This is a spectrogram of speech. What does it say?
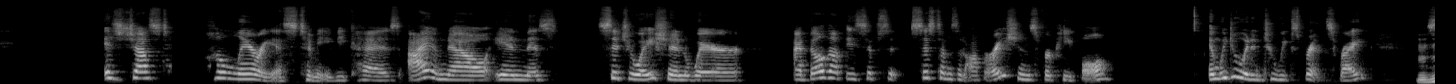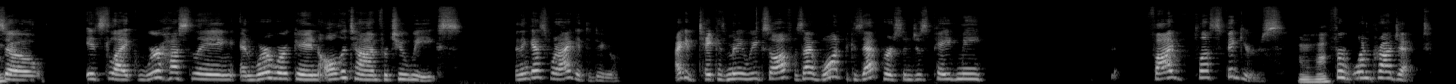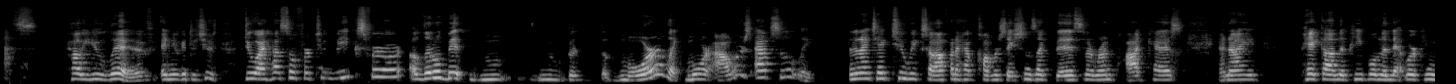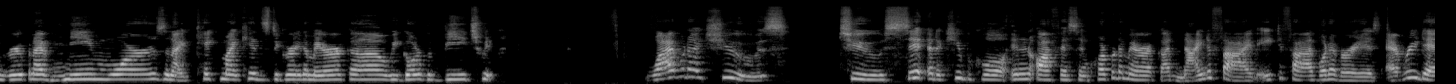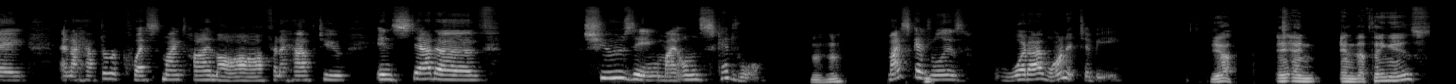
it's just hilarious to me because I am now in this situation where I build out these systems and operations for people, and we do it in two week sprints, right? Mhm. So it's like we're hustling and we're working all the time for two weeks, and then guess what I get to do? I to take as many weeks off as I want because that person just paid me five plus figures Mhm. for one project. That's how you live, and you get to choose. Do I hustle for two weeks for a little bit m- m- b- more, like more hours? Absolutely. And then I take two weeks off and I have conversations like this, and I run podcasts, and I pick on the people in the networking group, and I have meme wars, and I take my kids to Great America. We go to the beach. We... Why would I choose to sit at a cubicle in an office in corporate America, nine to five, eight to five, whatever it is, every day. And I have to request my time off. And I have to, instead of choosing my own schedule, Mm-hmm. my schedule is what I want it to be. Yeah, and, and and the thing is,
